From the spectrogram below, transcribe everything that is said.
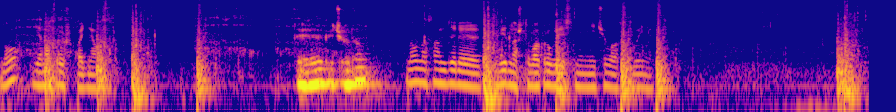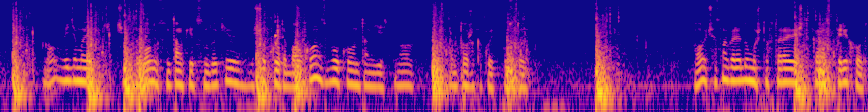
Ну, я на крышу поднялся. Так, и что там? Ну, на самом деле, видно, что вокруг здесь ничего особо и нет. Ну, видимо, это чисто бонус. Ну, там какие-то сундуки. Еще какой-то балкон сбоку он там есть, но он тоже какой-то пустой. Ну, честно говоря, думаю, что вторая вещь это как раз переход.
